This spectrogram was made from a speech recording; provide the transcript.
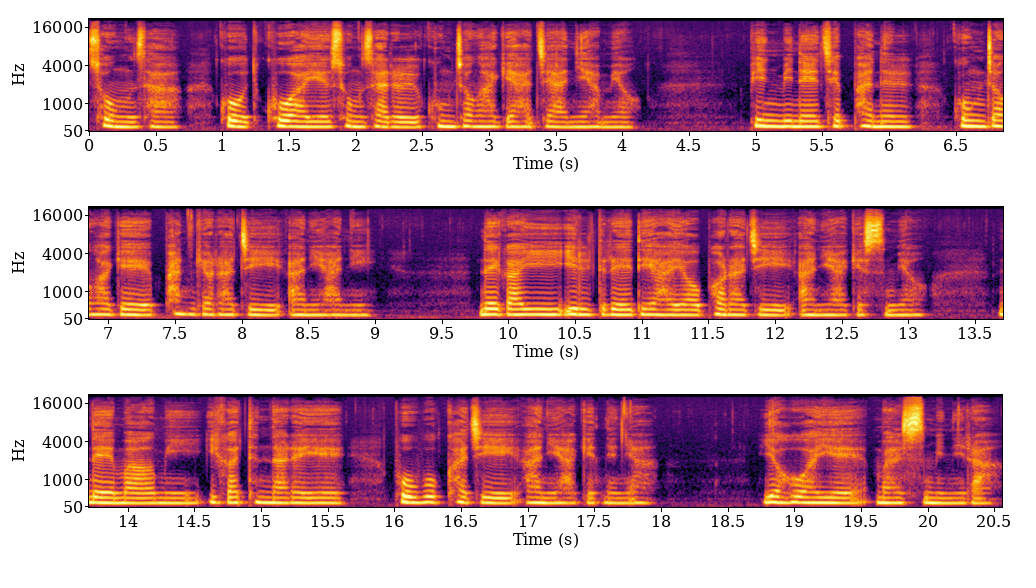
송사 곧 고아의 송사를 공정하게 하지 아니하며 빈민의 재판을 공정하게 판결하지 아니하니 내가 이 일들에 대하여 벌하지 아니하겠으며 내 마음이 이 같은 나라에 보복하지 아니하겠느냐? 여호와의 말씀이니라.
